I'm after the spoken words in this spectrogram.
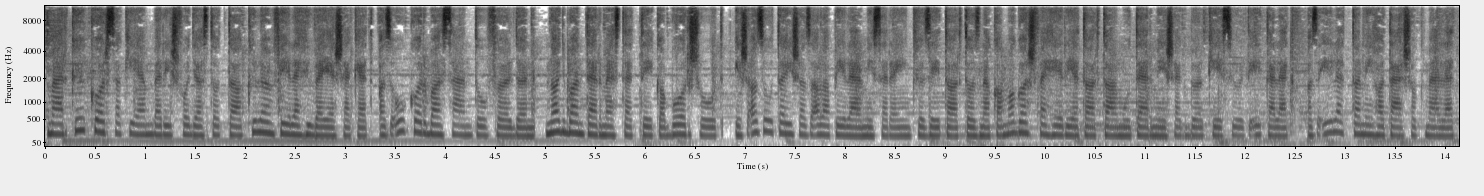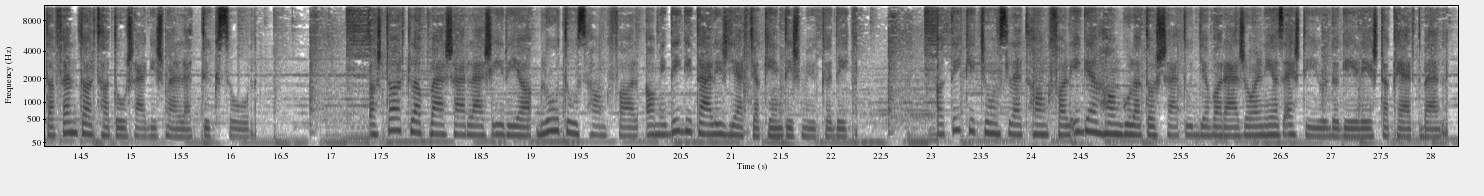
Már kőkorszaki ember is fogyasztotta a különféle hüvelyeseket, az ókorban szántóföldön, nagyban termesztették a borsót, és azóta is az alapélelmiszereink közé tartoznak a magas fehérje tartalmú termésekből készült ételek, az élettani hatások mellett a fenntarthatóság is mellettük szól. A startlap vásárlás írja Bluetooth hangfal, ami digitális gyertyaként is működik. A Tiki Tunes LED hangfal igen hangulatossá tudja varázsolni az esti üldögélést a kertben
